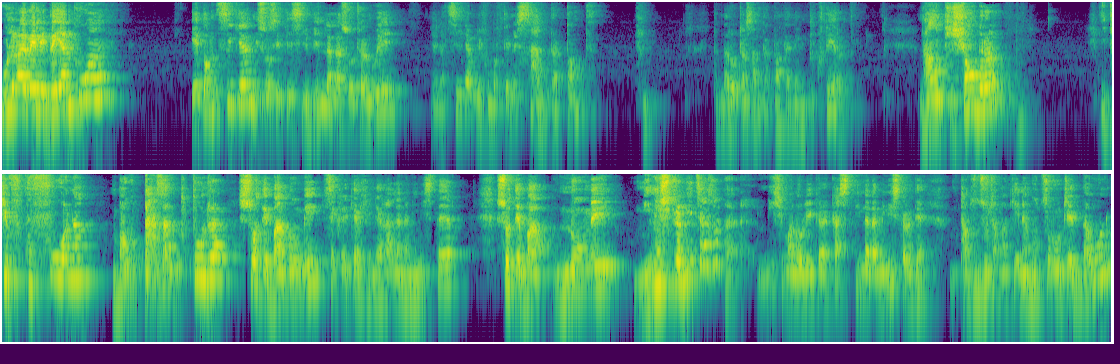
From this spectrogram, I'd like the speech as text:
Olana iray lehibe ihany koa eto amintsika ny société civile lasa ohatran'ny hoe, miala tsiny amin'ny fomba fiteny hoe salle d'attente, hitanareo ohatran'ny salle d'attente any amin'ny dokotera na antichambre hikofokofohana mba ho tazan'ny mpitondra sao dia mba nommer secrétaire général ana ministère. Sao dia mba nommé ministre mihitsy aza fa misy manao le castin ana ministre dia mitanjonjotra mankeny Ambotsirotra eny daholo,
